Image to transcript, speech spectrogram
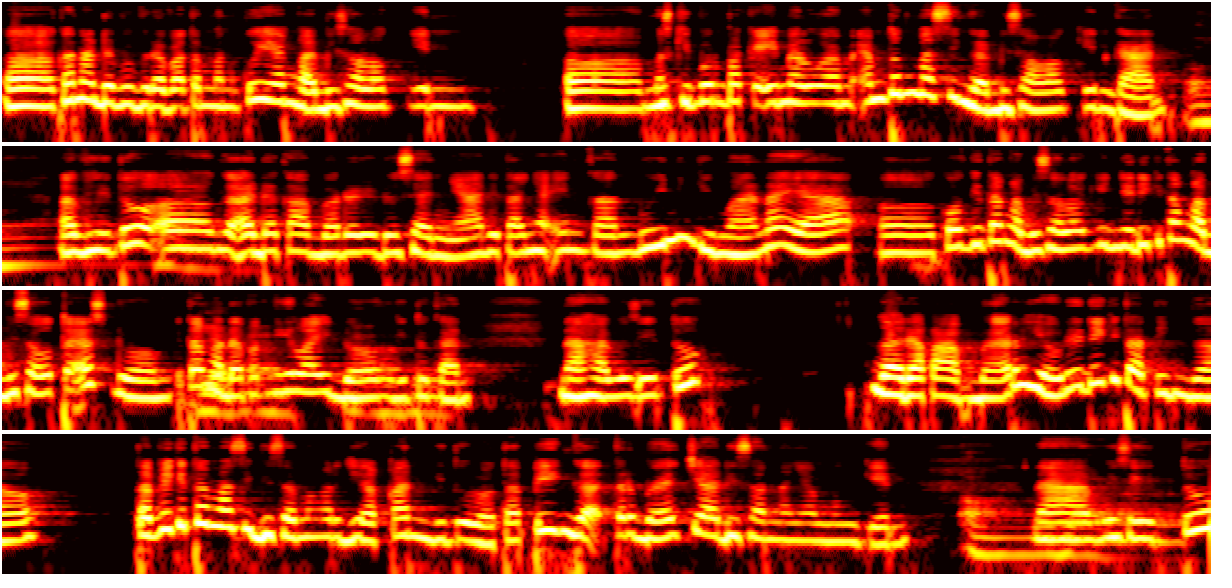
eh, kan ada beberapa temanku yang nggak bisa login eh, meskipun pakai email UMM tuh masih nggak bisa login kan Oh. habis itu nggak ada kabar dari dosennya ditanyain kan bu ini gimana ya Eh, kok kita nggak bisa login jadi kita nggak bisa UTS dong kita nggak Iya. dapat nilai dong Ah. gitu kan nah habis itu nggak ada kabar ya udah deh kita tinggal tapi kita masih bisa mengerjakan gitu loh tapi nggak terbaca di sananya mungkin Oh, Nah, ya. habis itu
